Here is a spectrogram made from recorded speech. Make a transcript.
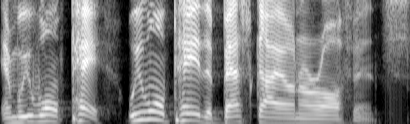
And we won't pay. We won't pay the best guy on our offense.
